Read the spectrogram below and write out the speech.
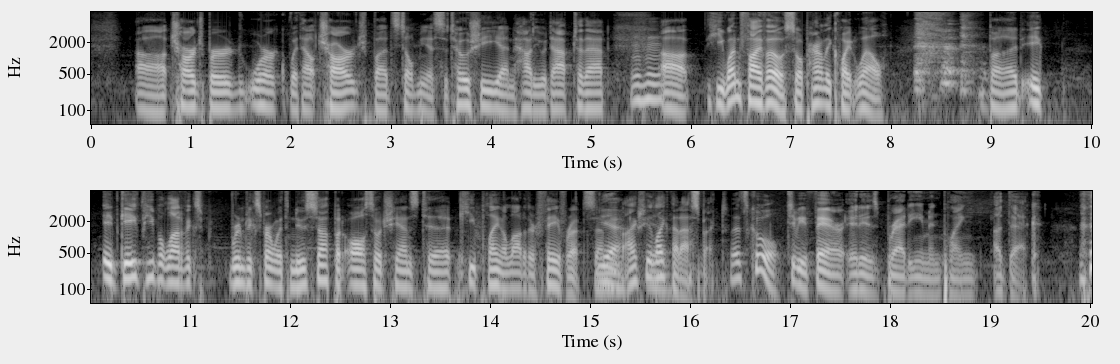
uh, Charge Bird work without charge, but still be a Satoshi, and how do you adapt to that? Mhm. Uh, he won 5 0, so apparently quite well. but it it gave people a lot of exp- room to experiment with new stuff, but also a chance to keep playing a lot of their favorites. And Yeah, I actually yeah. like that aspect. That's cool. To be fair, it is Brad Eamon playing a deck.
